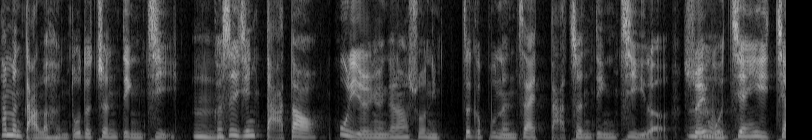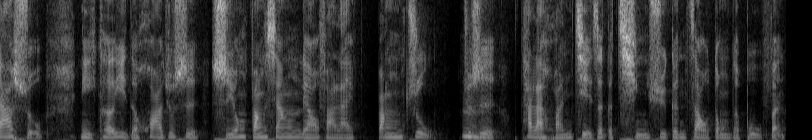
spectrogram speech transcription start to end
他们打了很多的镇定剂，嗯，可是已经打到护理人员跟他说你。这个不能再打镇定剂了，所以我建议家属，你可以的话，就是使用芳香疗法来帮助，就是它来缓解这个情绪跟躁动的部分，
